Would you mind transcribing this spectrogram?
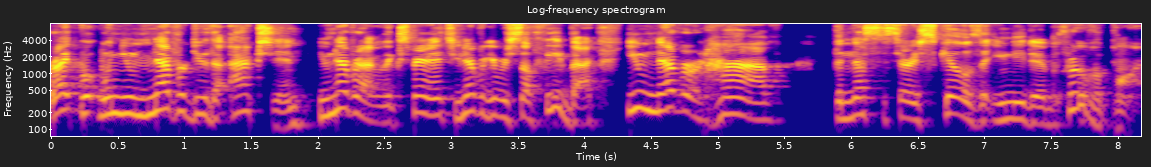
right? But when you never do the action, you never have the experience, you never give yourself feedback, you never have the necessary skills that you need to improve upon.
